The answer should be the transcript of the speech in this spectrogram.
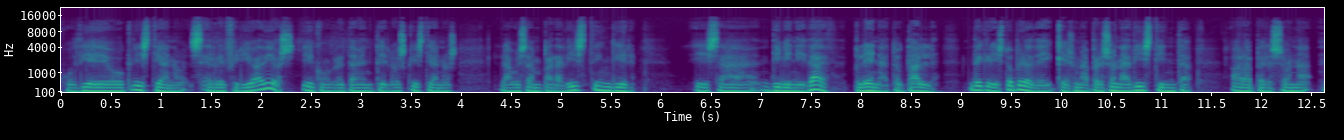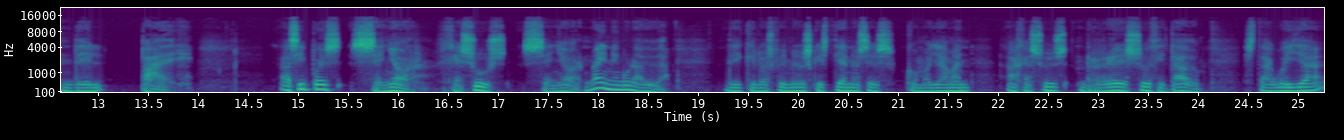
judío-cristiano se refirió a Dios y concretamente los cristianos la usan para distinguir esa divinidad plena, total de Cristo, pero de que es una persona distinta a la persona del Padre. Así pues, Señor, Jesús, Señor, no hay ninguna duda de que los primeros cristianos es como llaman a Jesús resucitado. Esta huella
